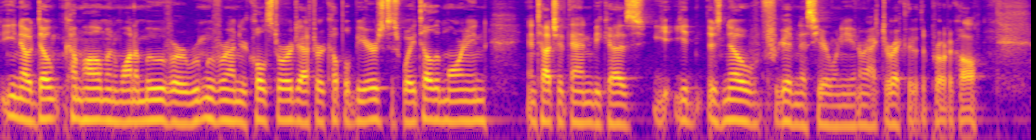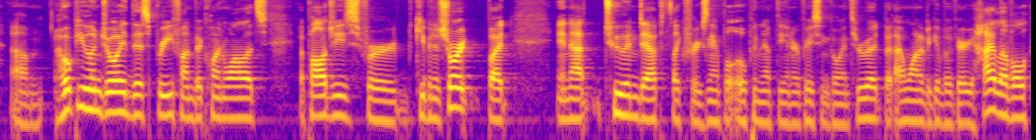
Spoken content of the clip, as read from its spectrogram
You know, don't come home and want to move or move around your cold storage after a couple beers. Just wait till the morning and touch it then because you, you, there's no forgiveness here when you interact directly with the protocol. Um, hope you enjoyed this brief on Bitcoin wallets. Apologies for keeping it short, but and not too in depth, like for example, opening up the interface and going through it. But I wanted to give a very high level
